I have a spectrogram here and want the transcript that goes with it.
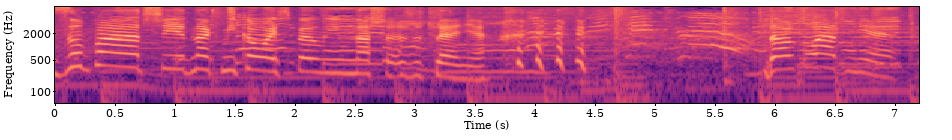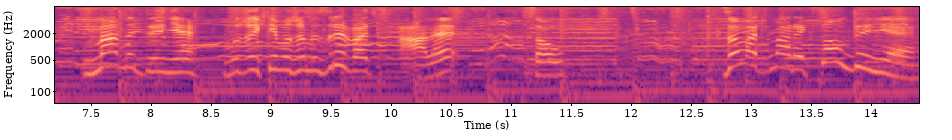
Zobaczcie, jednak Mikołaj spełnił nasze życzenie. Dokładnie. I mamy dynie. Może ich nie możemy zrywać, ale są. Zobacz Marek, są dynie.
